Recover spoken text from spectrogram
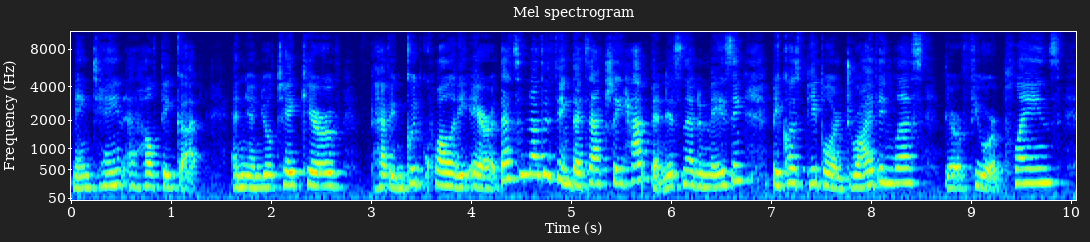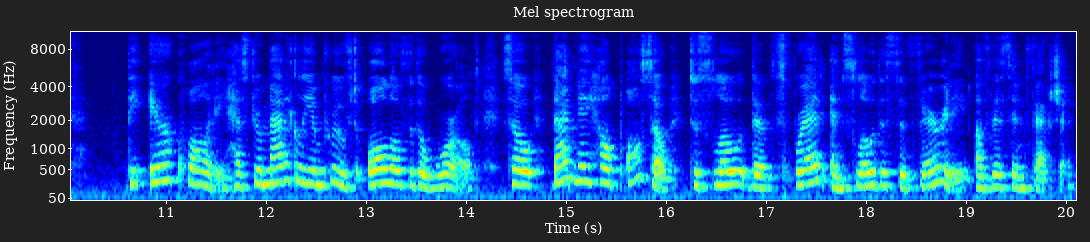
maintain a healthy gut. And then you'll take care of having good quality air. That's another thing that's actually happened. Isn't that amazing? Because people are driving less, there are fewer planes the air quality has dramatically improved all over the world. So that may help also to slow the spread and slow the severity of this infection.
